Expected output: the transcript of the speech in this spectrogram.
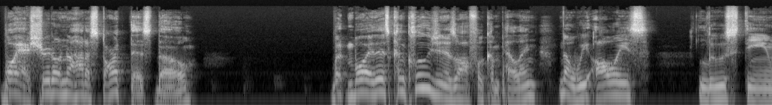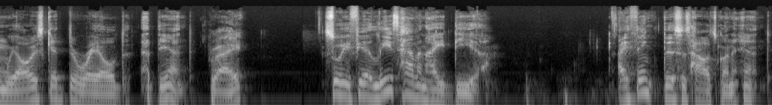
Boy, I sure don't know how to start this though. But boy, this conclusion is awful compelling. No, we always lose steam. We always get derailed at the end. Right. So if you at least have an idea, I think this is how it's going to end.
